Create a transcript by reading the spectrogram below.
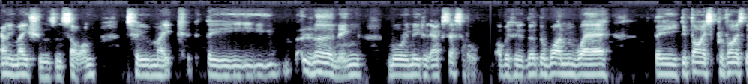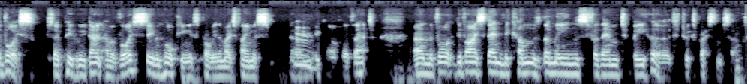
animations and so on to make the learning more immediately accessible. Obviously, the, the one where the device provides the voice. So people who don't have a voice, Stephen Hawking is probably the most famous um, mm. example of that. And the vo- device then becomes the means for them to be heard, to express themselves.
